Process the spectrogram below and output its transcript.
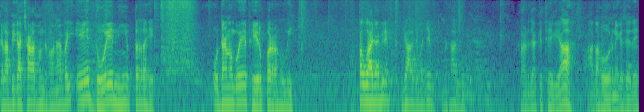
ਗੁਲਾਬੀ ਕੱਛ ਵਾਲਾ ਤੁਹਾਨੂੰ ਦਿਖਾਉਣਾ ਹੈ, ਬਈ ਇਹ ਦੋਏ ਨਹੀਂ ਉਤਰ ਰਹੇ। ਉਦਣ ਮੰਗੋ ਇਹ ਫੇਰ ਉੱਪਰ ਰਹੂਗੀ। ਪਾਉ ਆ ਜਾ ਵੀਰੇ, ਜਾਲ 'ਚ ਬੱਚੇ ਬਿਠਾ ਲਈ ਹਟ ਜਾ ਕਿੱਥੇ ਗਿਆ? ਆ ਤਾਂ ਹੋਰ ਨੇ ਕਿਸੇ ਦੇ।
